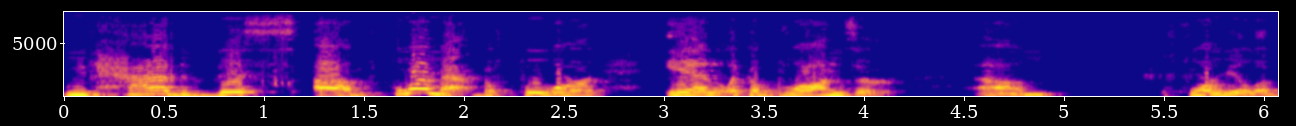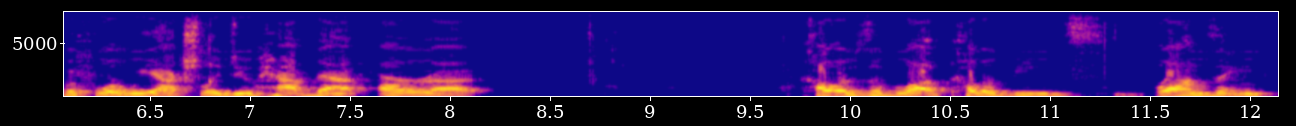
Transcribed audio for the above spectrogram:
We've had this um, format before in like a bronzer um, formula before. We actually do have that, our uh, colors of love, color beads, bronzing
